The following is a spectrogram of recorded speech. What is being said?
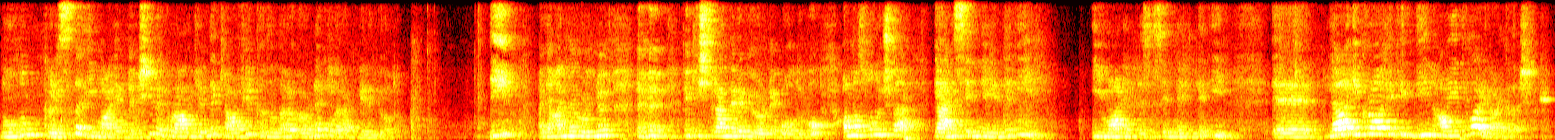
Nuh'un karısı da iman etmemişti ve Kur'an-ı Kerim'de kafir kadınlara örnek olarak veriliyordu. Değil, hani anne rolünü pekiştirenlere bir örnek oldu bu. Ama sonuçta yani senin elinde değil. İman etmesi senin elinde değil. Ee, La ikrahe din ayeti var ya arkadaşlar.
